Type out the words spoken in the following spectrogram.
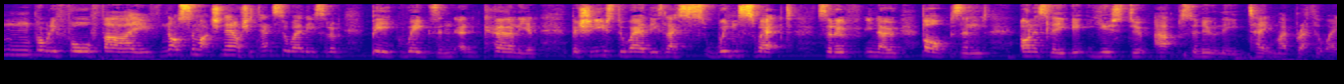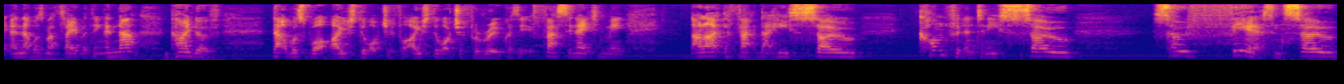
mm, probably four, five. Not so much now. She tends to wear these sort of big wigs and, and curly, and but she used to wear these like windswept sort of you know bobs. And honestly, it used to absolutely take my breath away, and that was my favourite thing. And that kind of that was what I used to watch it for. I used to watch it for Ru because it fascinated me. I like the fact that he's so confident and he's so so fierce and so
